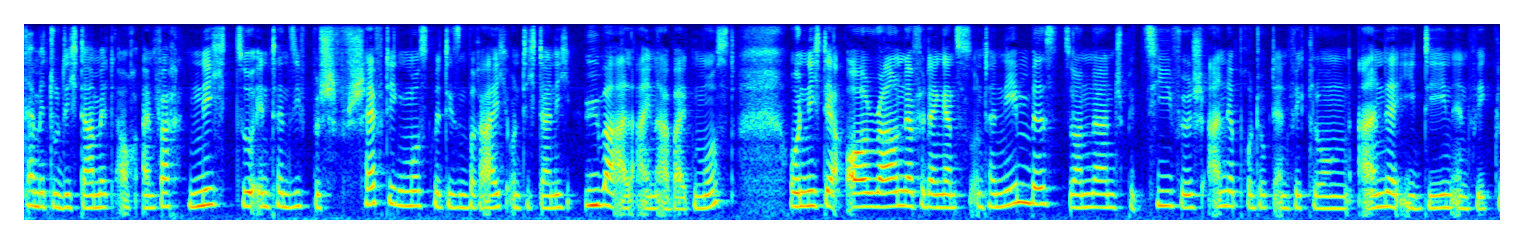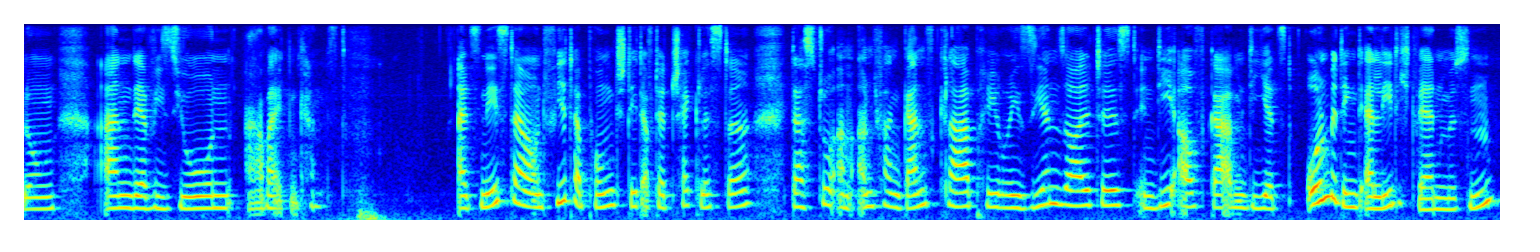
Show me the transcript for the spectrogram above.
damit du dich damit auch einfach nicht so intensiv beschäftigen musst mit diesem Bereich und dich da nicht überall einarbeiten musst und nicht der Allrounder für dein ganzes Unternehmen bist, sondern spezifisch an der Produktentwicklung, an der Ideenentwicklung, an der Vision arbeiten kannst. Als nächster und vierter Punkt steht auf der Checkliste, dass du am Anfang ganz klar priorisieren solltest in die Aufgaben, die jetzt unbedingt erledigt werden müssen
